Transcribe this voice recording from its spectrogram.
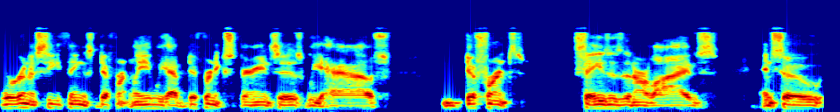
we're going to see things differently. We have different experiences. We have different phases in our lives. And so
